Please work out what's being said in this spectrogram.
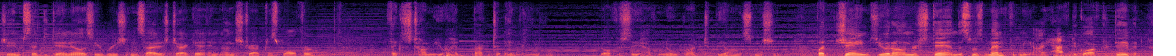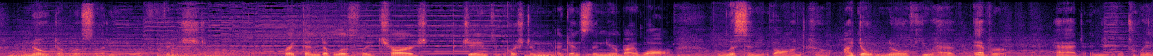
James said to Daniel as he reached inside his jacket and unstrapped his Walther. I think it's time you head back to England. You obviously have no right to be on this mission. But James, you don't understand. This was meant for me. I have to go after David. No, Double O Siletti, you are finished. Right then, Double O Siletti charged James and pushed him against the nearby wall. Listen, Bond, I don't know if you have ever had an evil twin,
